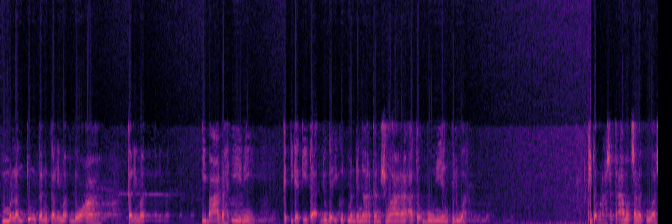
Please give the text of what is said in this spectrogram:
melantunkan kalimat doa, kalimat ibadah ini ketika kita juga ikut mendengarkan suara atau bunyi yang keluar. Kita merasa teramat sangat puas,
